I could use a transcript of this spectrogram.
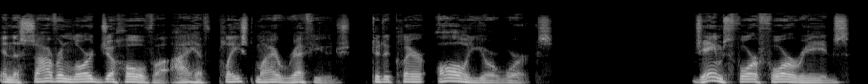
In the sovereign Lord Jehovah I have placed my refuge to declare all your works. James 4 4 reads,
